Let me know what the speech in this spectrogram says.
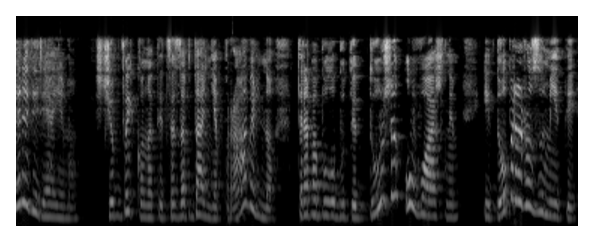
Перевіряємо. Щоб виконати це завдання правильно, треба було бути дуже уважним і добре розуміти,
